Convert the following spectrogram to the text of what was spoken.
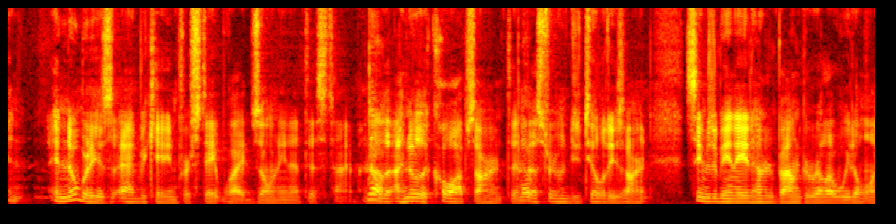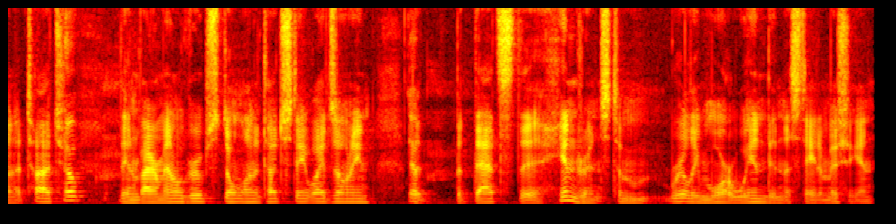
And and nobody is advocating for statewide zoning at this time. I know, No. that, I know the co-ops aren't, the Nope. investor-owned utilities aren't. Seems to be an 800-pound gorilla we don't want to touch. Nope. The environmental groups don't want to touch statewide zoning. Yep. But, but that's the hindrance to really more wind in the state of Michigan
